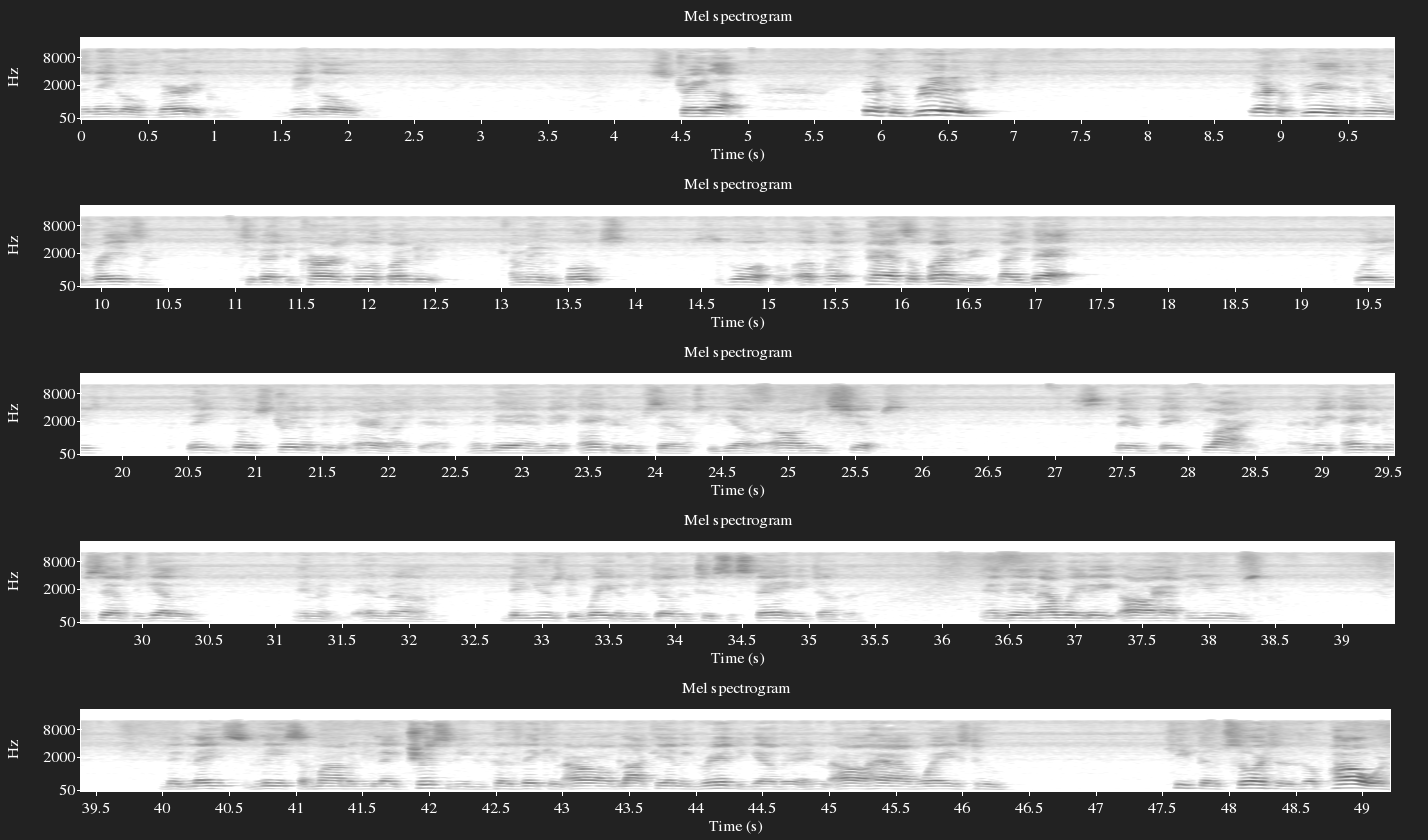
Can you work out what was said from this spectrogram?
and they go vertical. They go straight up like a bridge. Like a bridge if it was raising to let the cars go up under it. I mean the boats go up, up pass up under it like that. Where these they go straight up in the air like that, and then they anchor themselves together. All these ships, they they fly and they anchor themselves together, and and um, they use the weight of each other to sustain each other, and then that way they all have to use the least least amount of electricity because they can all lock in the grid together and all have ways to keep them sources of power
